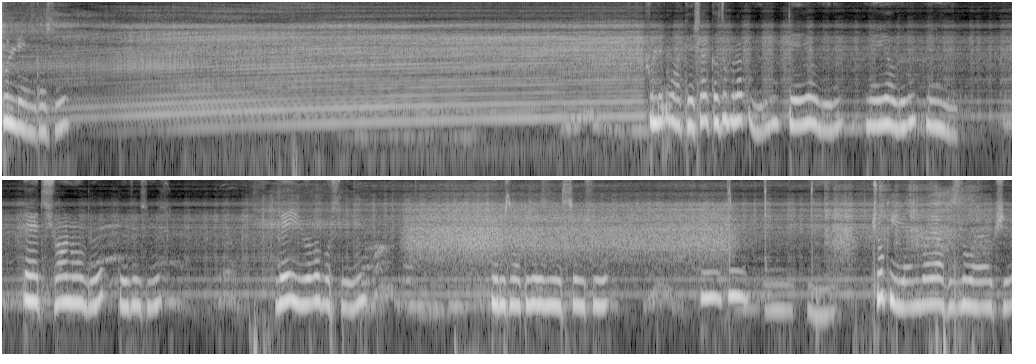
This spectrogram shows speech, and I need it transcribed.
Fullleyin gazı. Fullledim arkadaşlar. Gazı bırakmıyorum. D'ye alıyorum. N'ye alıyorum. N'ye alıyorum. Evet şu an oldu. Görüyorsunuz. Ve yola basıyorum. Görüyorsunuz arkadaşlar çalışıyor. Çok iyi yani. Bayağı hızlı bayağı bir şey.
